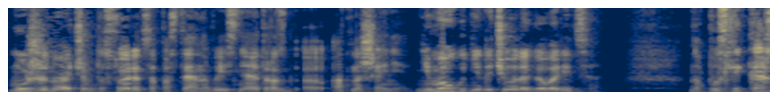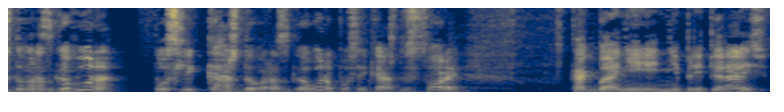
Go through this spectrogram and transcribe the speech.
Муж с женой о чем-то ссорятся, постоянно выясняют раз, отношения. Не могут ни до чего договориться. Но после каждого разговора, после каждого разговора, после каждой ссоры, как бы они ни припирались,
